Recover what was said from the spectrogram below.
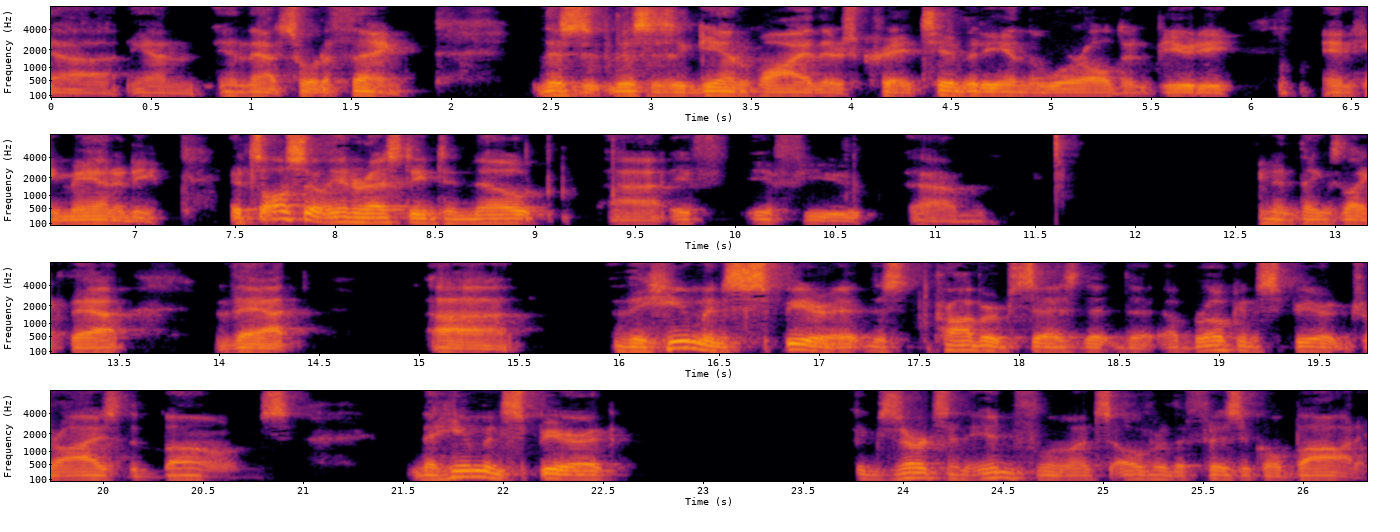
uh, and and that sort of thing. This is this is again why there's creativity in the world and beauty in humanity. It's also interesting to note uh, if if you um, and things like that that uh, the human spirit. This proverb says that the, a broken spirit dries the bones. The human spirit exerts an influence over the physical body.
